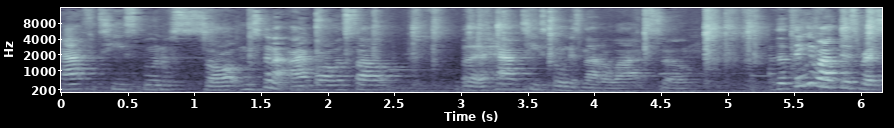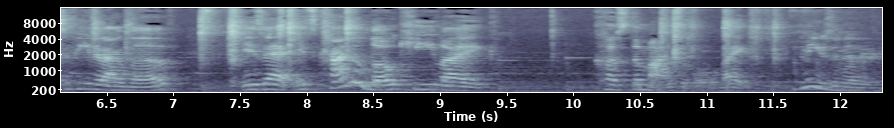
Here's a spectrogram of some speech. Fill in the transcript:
Half teaspoon of salt. I'm just gonna eyeball the salt, but a half teaspoon is not a lot, so. The thing about this recipe that I love is that it's kind of low key, like, customizable. Like, let me use another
